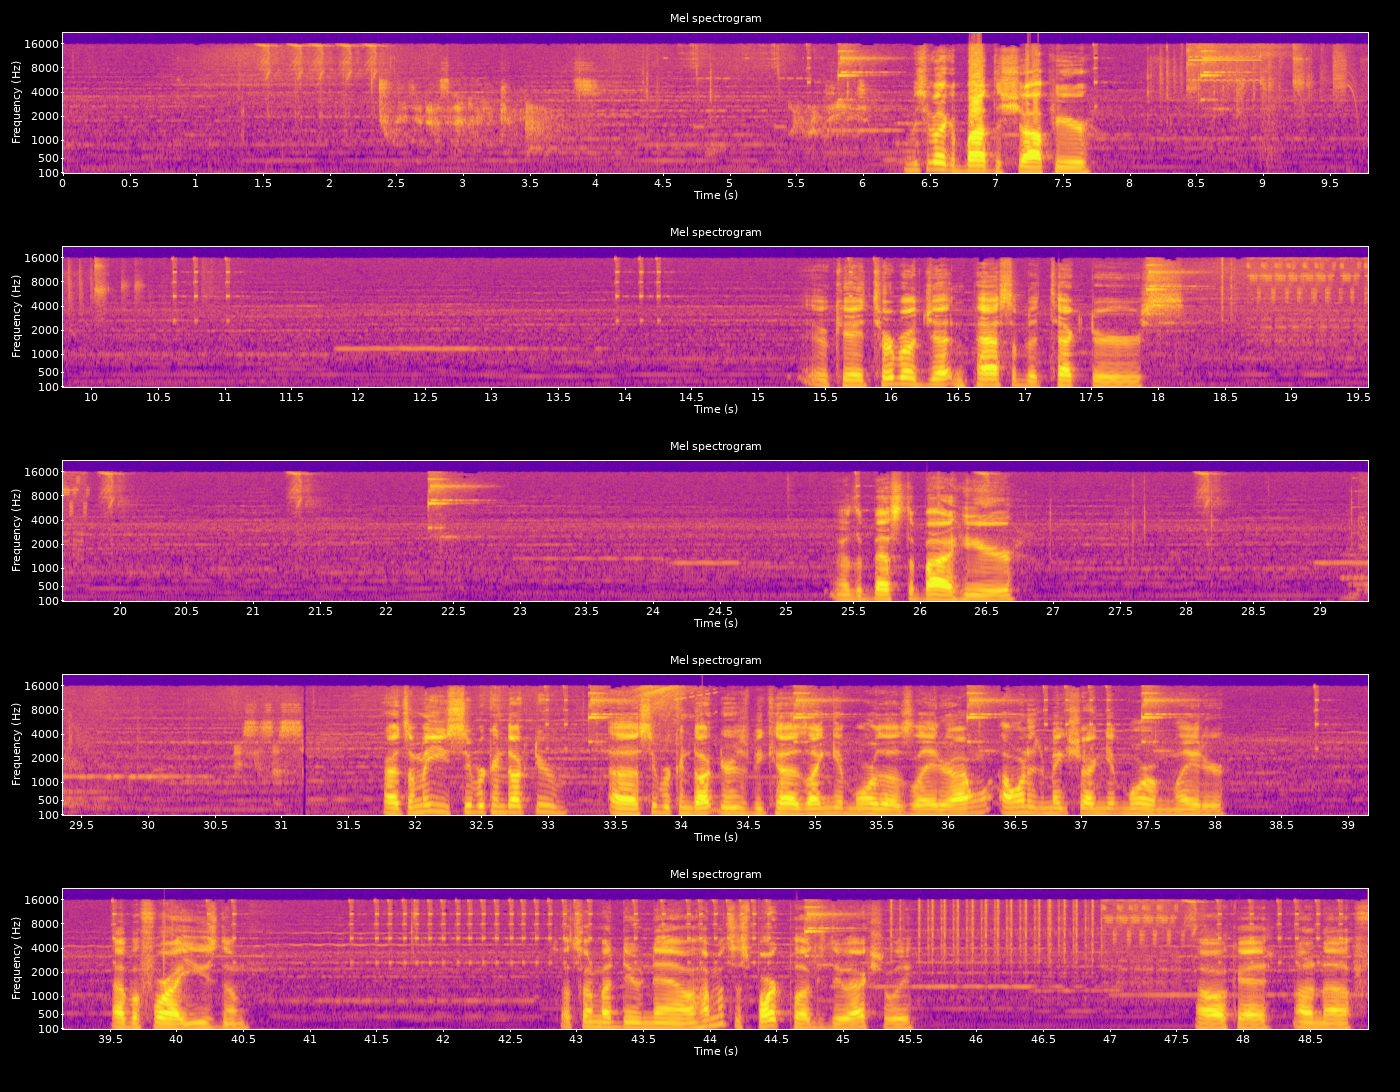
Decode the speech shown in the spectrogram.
Let me see if I can buy at the shop here. Okay, turbojet and passive detectors. Are the best to buy here. Alright, so I'm going to use superconductor, uh, superconductors because I can get more of those later. I, I wanted to make sure I can get more of them later. Uh, before I use them. So that's what I'm going to do now. How much do spark plugs do, actually? Oh, okay. Not enough.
